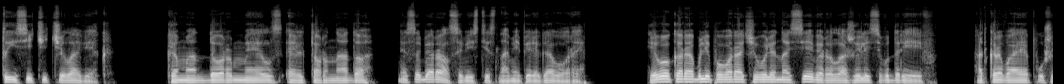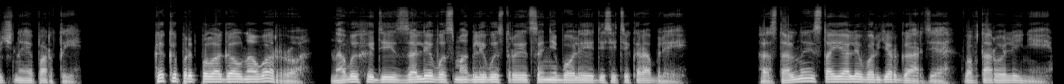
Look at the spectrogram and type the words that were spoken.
тысячи человек. Командор Мейлз Эль Торнадо не собирался вести с нами переговоры. Его корабли поворачивали на север и ложились в дрейф, открывая пушечные порты. Как и предполагал Наварро, на выходе из залива смогли выстроиться не более десяти кораблей. Остальные стояли в арьергарде, во второй линии.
